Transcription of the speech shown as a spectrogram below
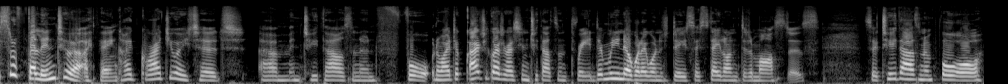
sort of fell into it. I think I graduated um, in 2004. No, I actually graduated in 2003 and didn't really know what I wanted to do, so I stayed on and did a master's. So 2004.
